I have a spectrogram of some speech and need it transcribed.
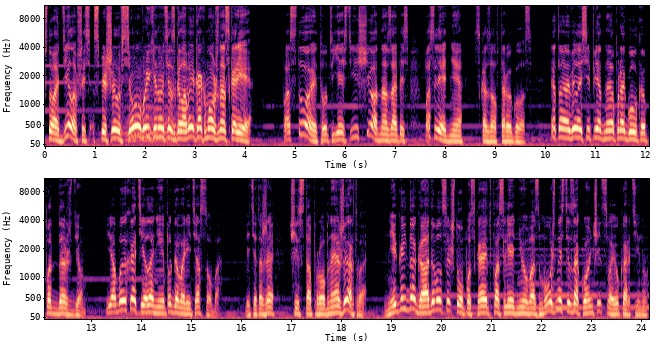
что, отделавшись, спешил все выкинуть из головы как можно скорее». «Постой, тут есть еще одна запись, последняя», — сказал второй голос. «Это велосипедная прогулка под дождем. Я бы хотел о ней поговорить особо. Ведь это же чистопробная жертва. Ниголь догадывался, что упускает последнюю возможность закончить свою картину.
